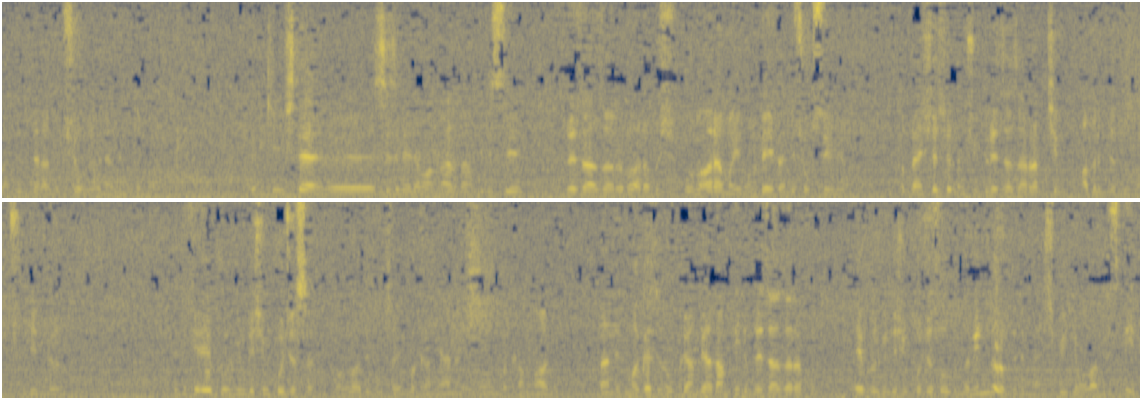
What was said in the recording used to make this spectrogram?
Ben dedim herhalde bir şey oluyor. Önemli bir konu var. Dedi ki işte e, sizin elemanlardan birisi Reza Zarrab'ı aramış. Onu aramayın. Onu beyefendi çok seviyor. Tabii ben şaşırdım çünkü Reza Zarrab kim? Adını bile duymamışım bilmiyorum. Dedi ki Ebru Gündeş'in kocası. Vallahi dedim Sayın Bakan yani o zaman bakan malum. Ben dedim magazin okuyan bir adam değilim. Reza Zarrab Ebru Gündeş'in kocası olduğunu da bilmiyorum dedim. Yani hiç bilgim olan birisi değil.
